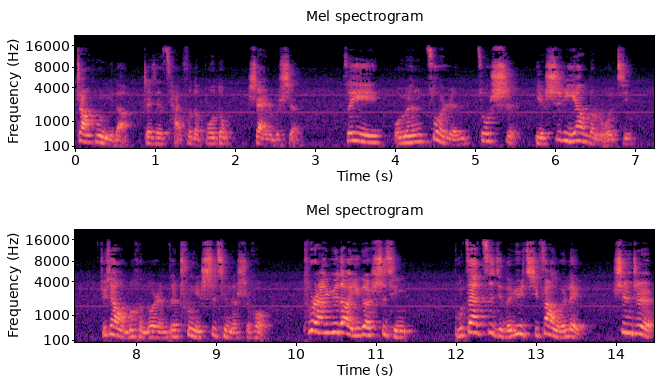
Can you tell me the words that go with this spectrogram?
账户里的这些财富的波动，是还是不是？所以我们做人做事也是一样的逻辑。就像我们很多人在处理事情的时候，突然遇到一个事情，不在自己的预期范围内，甚至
